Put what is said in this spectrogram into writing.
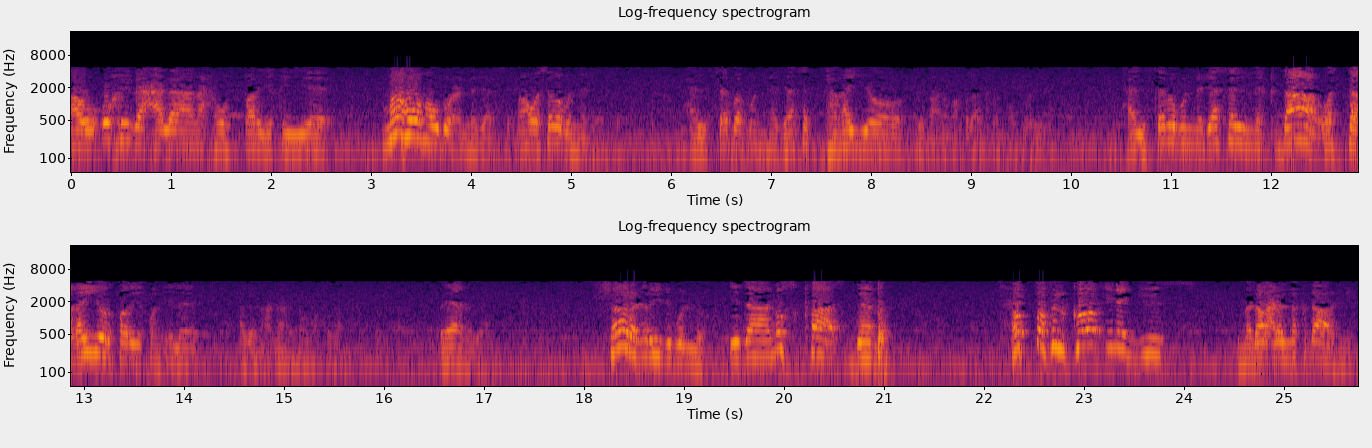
أو أخذ على نحو الطريقية. ما هو موضوع النجاسة؟ ما هو سبب النجاسة؟ هل سبب النجاسة التغير؟ بمعنى ما على نحو الموضوعية. هل سبب النجاسة المقدار والتغير طريق إليه هذا معناه أنه أخذ على بيان ذلك. الشارع يريد يقول له إذا نص كاس دم تحطه في الكور ينجس المدار على المقدار هنا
